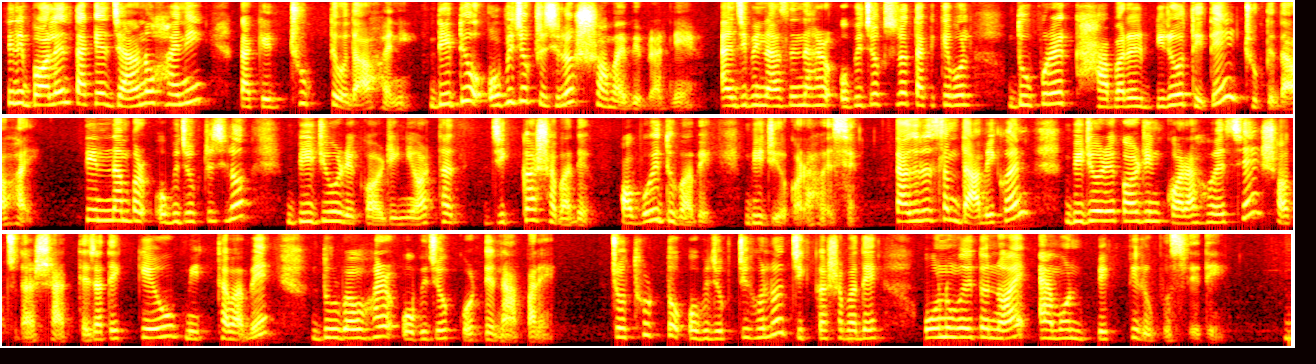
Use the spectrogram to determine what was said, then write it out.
তিনি বলেন, তাকে জানানো হয়নি, তাকে ঢুকতেও দেওয়া হয়নি। দ্বিতীয় অভিযোগটি ছিল সময় বিভ্রাট নিয়ে। আইনজীবী নাজনীন নাহার অভিযোগ ছিল, তাকে কেবল দুপুরের খাবারের বিরতিতে ঢুকতে দেওয়া হয়। তিন নম্বর অভিযোগটি ছিল, ভিডিও রেকর্ডিং নিয়ে, অর্থাৎ জিজ্ঞাসাবাদে অবৈধভাবে ভিডিও করা হয়েছে। তাজুল ইসলাম দাবি করেন, ভিডিও রেকর্ডিং করা হয়েছে স্বচ্ছতার স্বার্থে, যাতে কেউ মিথ্যাভাবে দুর্ব্যবহার অভিযোগ করতে না পারে। চতুর্থ অভিযোগটি হলো, জিজ্ঞাসাবাদে অনুমোদিত নয়, এমন ব্যক্তির উপস্থিতি।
